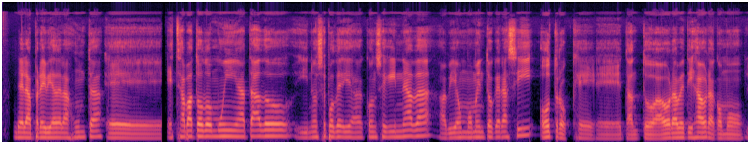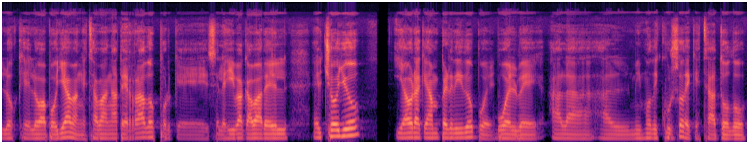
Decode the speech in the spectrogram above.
de la previa de la Junta, eh, estaba todo muy atado y no se podía conseguir nada. Había un momento que era así, otros que eh, tanto ahora Betis ahora como los que lo apoyaban estaban aterrados porque se les iba a acabar el, el chollo y ahora que han perdido, pues vuelve al mismo discurso de que está todo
